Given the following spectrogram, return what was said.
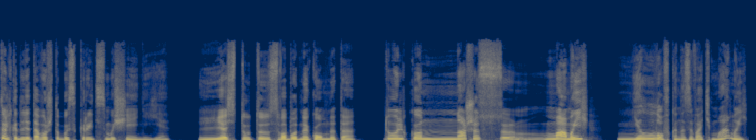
только для того, чтобы скрыть смущение. «Есть тут э, свободная комната?» «Только наша с э, мамой». Неловко называть мамой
